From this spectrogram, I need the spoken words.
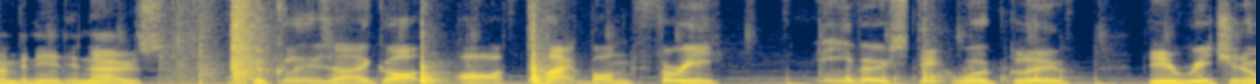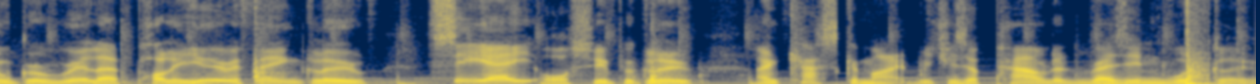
Won't needing those. The glues I got are Titebond 3, Evo Stick wood glue, the original Gorilla polyurethane glue, CA or super glue, and Cascamite, which is a powdered resin wood glue.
